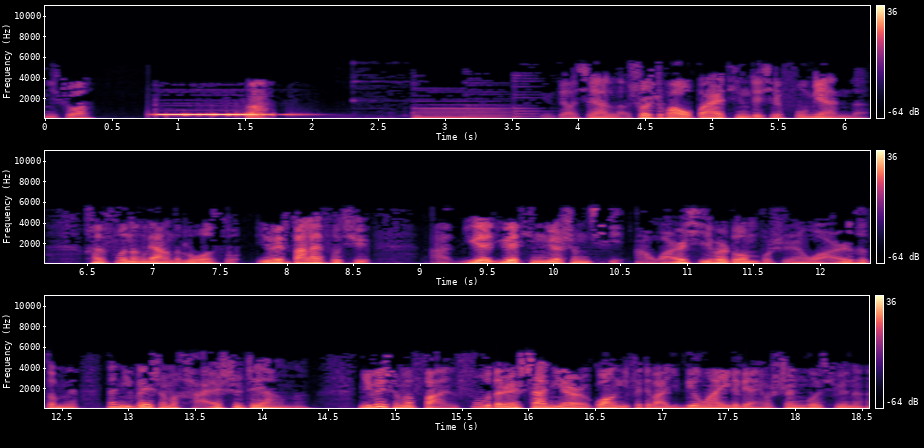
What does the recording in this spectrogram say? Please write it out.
你说啊。已经掉线了。说实话，我不爱听这些负面的、很负能量的啰嗦，因为翻来覆去啊，越越听越生气啊！我儿媳妇多么不是人，我儿子怎么样？那你为什么还是这样呢？你为什么反复的人扇你耳光，你非得把另外一个脸又伸过去呢？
